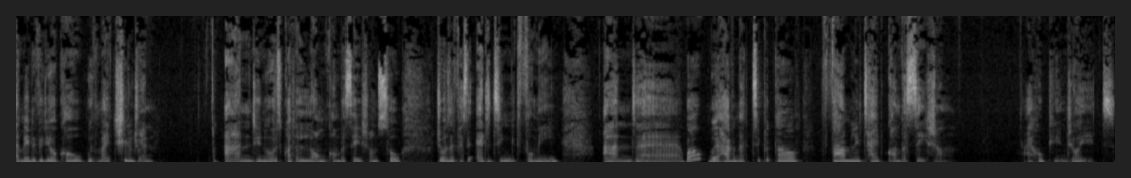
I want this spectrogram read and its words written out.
I made a video call with my children and you know it's quite a long conversation. So joseph is editing it for me. And uh, well we're having a typical family type conversation. I hope you enjoy it.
